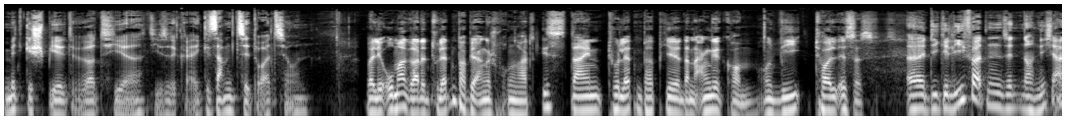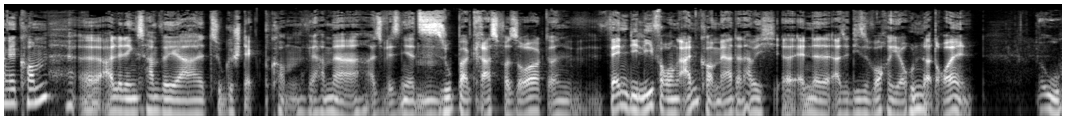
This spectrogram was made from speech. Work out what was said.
mitgespielt wird hier, diese Gesamtsituation. Weil die Oma gerade Toilettenpapier angesprochen hat. Ist dein Toilettenpapier dann angekommen? Und wie toll ist es? Äh, die gelieferten sind noch nicht angekommen. Äh, allerdings haben wir ja zugesteckt bekommen. Wir haben ja, also wir sind jetzt super krass versorgt und wenn die Lieferungen ankommen, ja, dann habe ich äh, Ende, also diese Woche hier 100 Rollen. Uh.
